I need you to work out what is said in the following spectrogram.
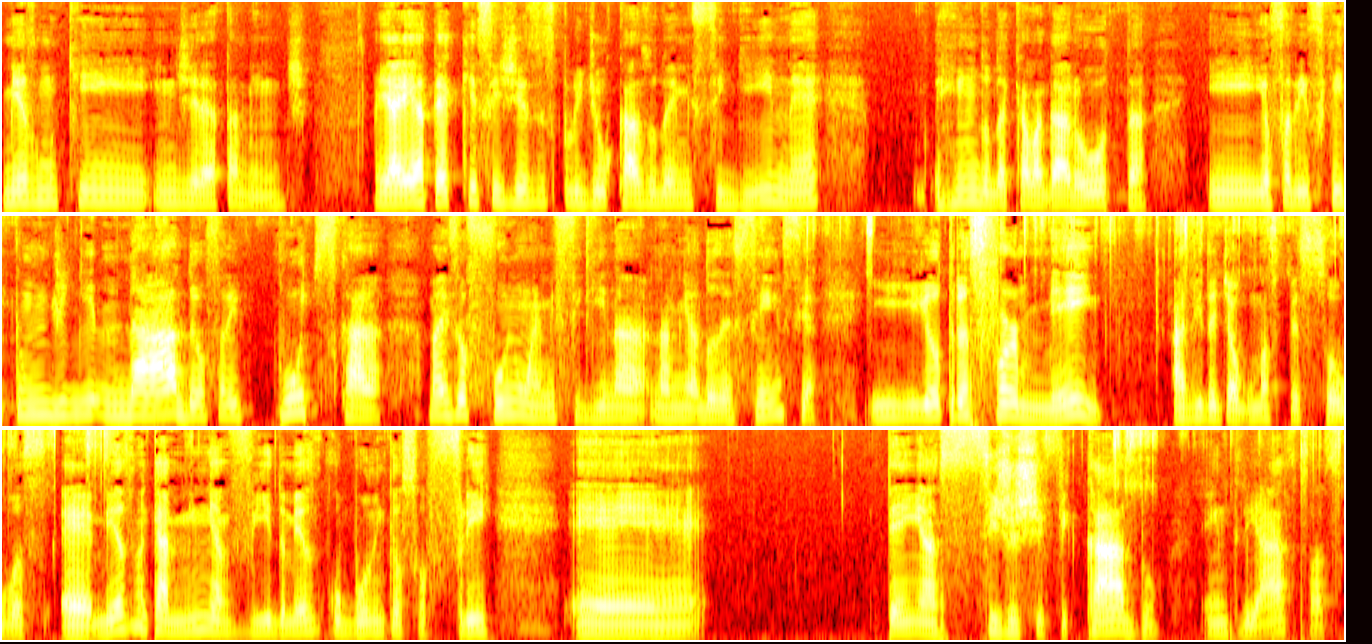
Mesmo que indiretamente. E aí até que esses dias explodiu o caso do MC Gui, né? Rindo daquela garota. E eu falei, fiquei tão indignado. Eu falei, putz, cara, mas eu fui um MC Gui na, na minha adolescência e eu transformei a vida de algumas pessoas. É, mesmo que a minha vida, mesmo com o bullying que eu sofri, é, tenha se justificado, entre aspas,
